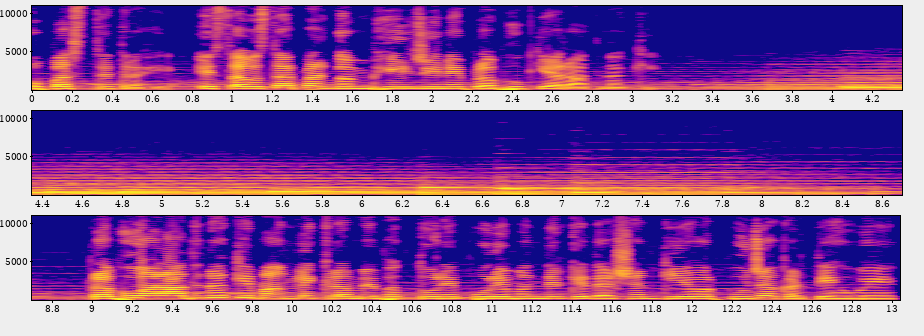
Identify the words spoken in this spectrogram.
उपस्थित रहे। इस अवसर पर गंभीर जी ने प्रभु की आराधना की। प्रभु आराधना के मांगलिक क्रम में भक्तों ने पूरे मंदिर के दर्शन किए और पूजा करते हुए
